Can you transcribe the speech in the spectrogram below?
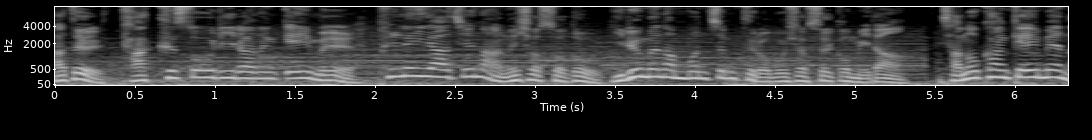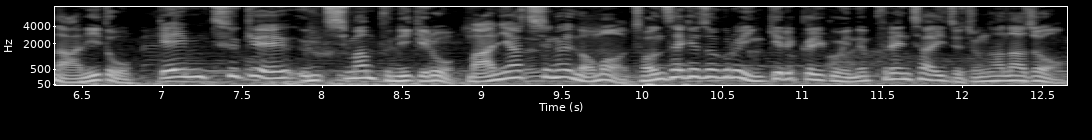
다들 다크소울이라는 게임을 플레이하진 않으셨어도 이름은 한 번쯤 들어보셨을 겁니다. 잔혹한 게임의 난이도 게임 특유의 음침한 분위기로 마니아층을 넘어 전세계적으로 인기를 끌고 있는 프랜차이즈 중 하나죠.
